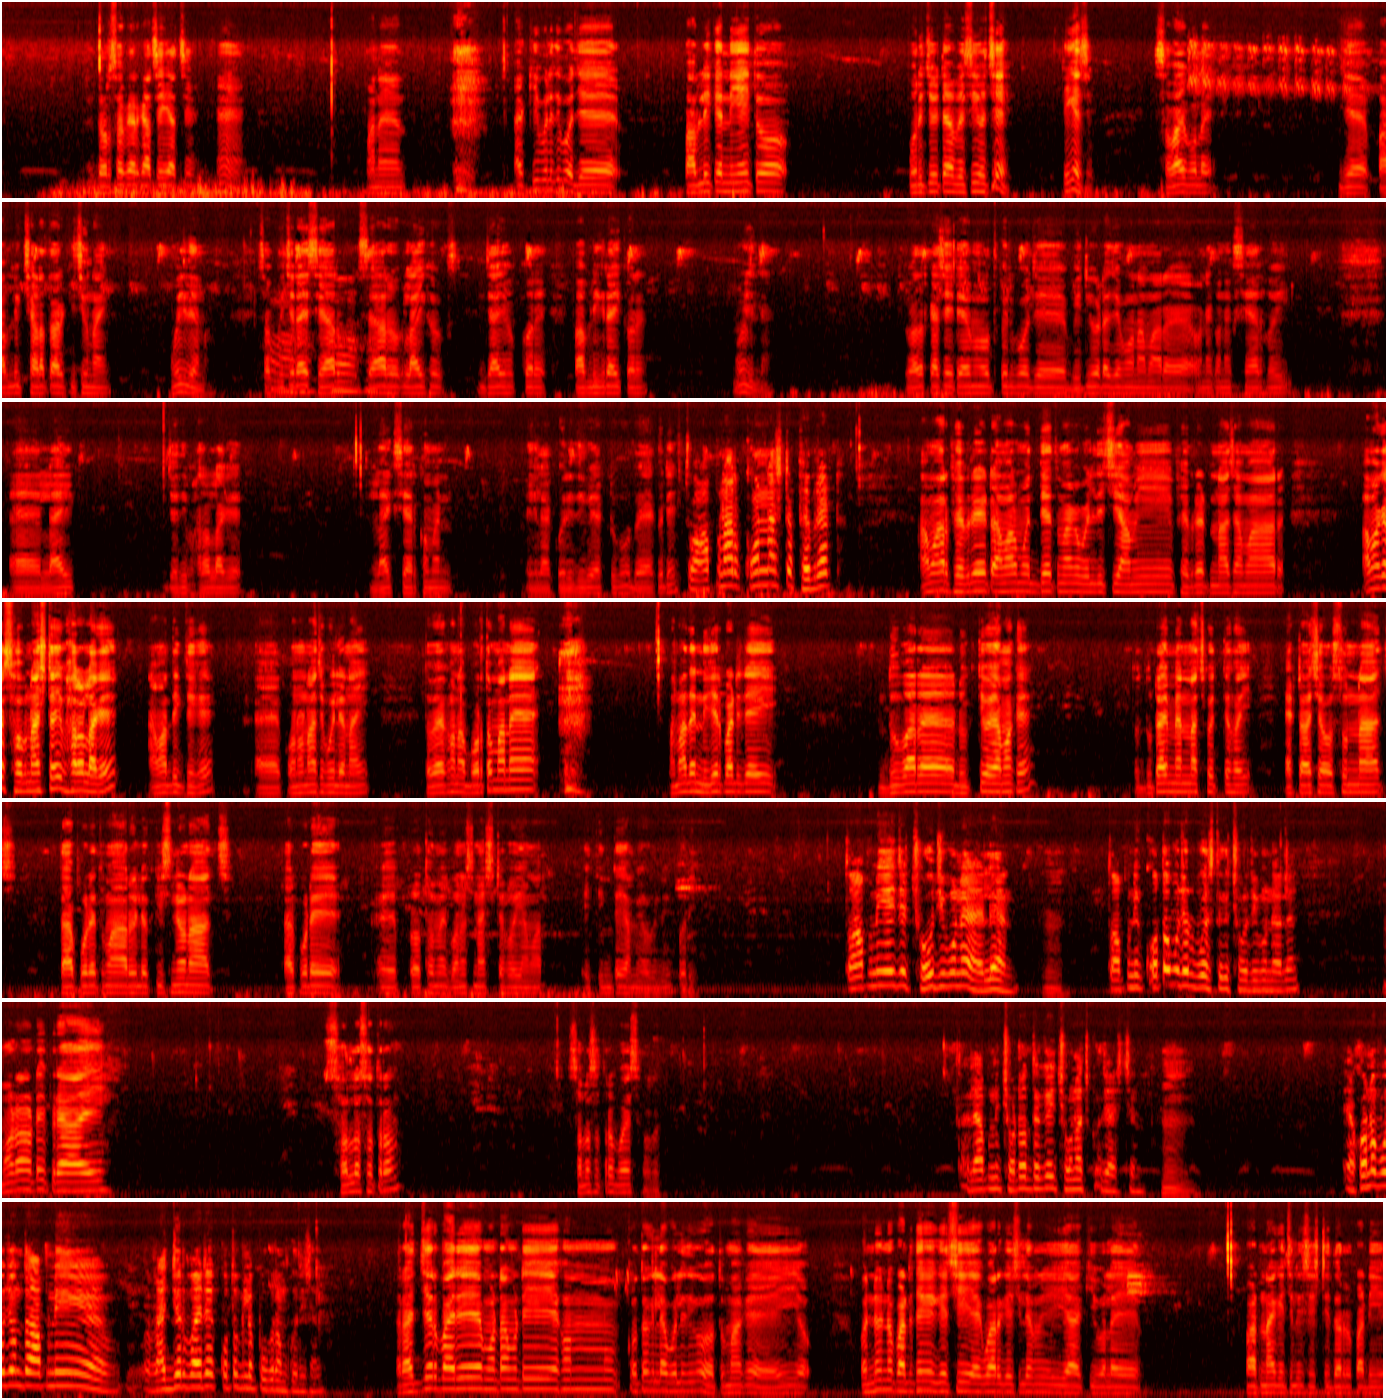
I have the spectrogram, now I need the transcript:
দর্শকের কাছেই আছে হ্যাঁ। মানে কি বলে দিব যে পাবলিকের নিয়েই তো পরিচয়টা বেশি হচ্ছে ঠিক আছে? সবাই বলে যে পাবলিক ছাড়া তো আর কিছু নাই বুঝলে না? সব কিছুটাই শেয়ার। শেয়ার হোক লাইক হোক যাই হোক করে পাবলিকরাই করে বুঝলে? তোমাদের কাছে এটাই অনুরোধ করব যে ভিডিওটা যেমন আমার অনেক অনেক শেয়ার হই লাইক যদি ভালো লাগে লাইক শেয়ার কমেন্ট এগুলা করে দিবে একটুকু দয়া করে। তো আপনার কোন নাচটা ফেভারেট আমার ফেভারেট আমার মধ্যে তোমাকে বলে দিচ্ছি আমি ফেভারেট নাচ আমার আমাকে সব নাচটাই ভালো লাগে আমার দিক থেকে। কোনো নাচ বলে নাই। তবে এখন বর্তমানে আমাদের নিজের পার্টিটাই দুবার ঢুকতে হয় আমাকে। তো দুটাই মেন নাচ করতে হয়। একটা হচ্ছে অসুর নাচ তারপরে তোমার হইল কৃষ্ণ নাচ তারপরে প্রথমে গণেশ নাচটা হয় আমার। এই তিনটাই আমি অভিনয় করি। তো আপনি এই যে ছৌ জীবনে এলেন তো আপনি কত বছর বয়স থেকে ছৌ জীবনে এলেন? মোটামুটি প্রায় ষোলো সতেরো। ষোলো সতেরো বয়স হবে। তাহলে আপনি ছোট থেকেই ছৌ নাচ করে আসছেন। হুম। এখনও পর্যন্ত আপনি রাজ্যের বাইরে কতগুলো প্রোগ্রাম করেছেন? রাজ্যের বাইরে মোটামুটি এখন কতগুলা বলে দিব তোমাকে? এই অন্য অন্য পার্টি থেকে গেছি একবার গেছিলাম ইয়া কি বলে পাটনা গেছিলি সৃষ্টিধরের পার্টি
